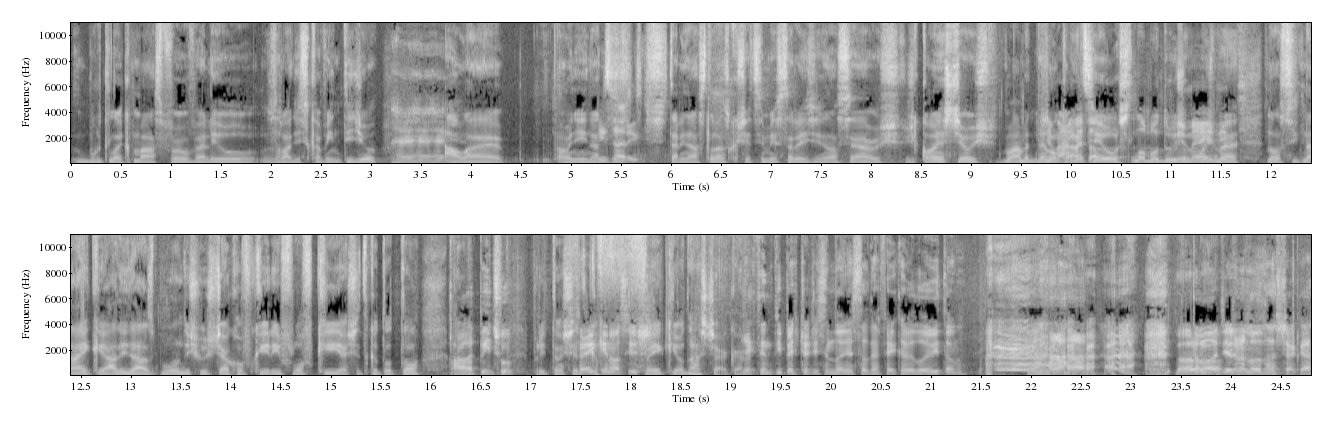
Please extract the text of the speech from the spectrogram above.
bootleg má svoju value z hľadiska vintageu, hey, hey, hey. ale ale oni na starí na Slovensku všetci mysleli, že nosia už, že konečne už máme demokraciu, máme to, slobodu, že môžeme it. nosiť Nike, Adidas, Bundy, šušťakovky, riflovky a všetko toto. Ale, ale piču, pritom všetko fejky nosíš. Fejky od Haščáka. Jak ten typek, čo ti sem doniesol, ten fejkový Louis Vuitton. no, to no. tiež od Haščáka.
